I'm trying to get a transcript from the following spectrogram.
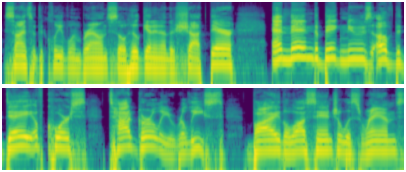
signs with the Cleveland Browns, so he'll get another shot there. And then the big news of the day, of course, Todd Gurley released by the Los Angeles Rams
